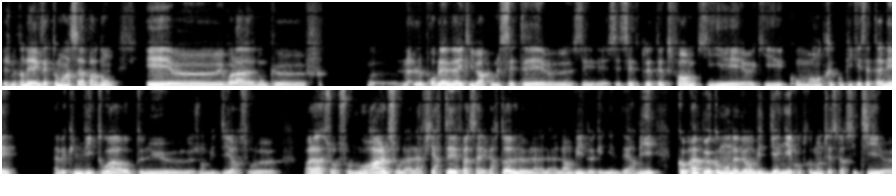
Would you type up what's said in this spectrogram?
je m'attendais exactement à ça, pardon. Et, euh, et voilà, donc. Euh, le problème avec Liverpool, c'était euh, cette forme qui est euh, qui est qu'on va rentrer compliquée cette année, avec une victoire obtenue, euh, j'ai envie de dire sur le voilà sur le moral, sur la, fierté face à Everton, l'envie de gagner le derby, comme un peu comme on avait envie de gagner contre Manchester City euh,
